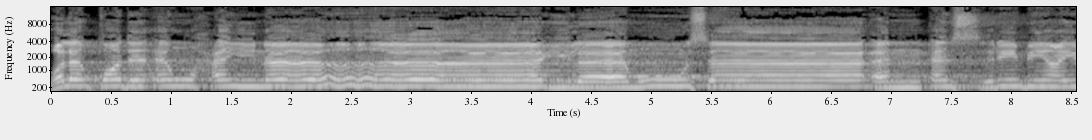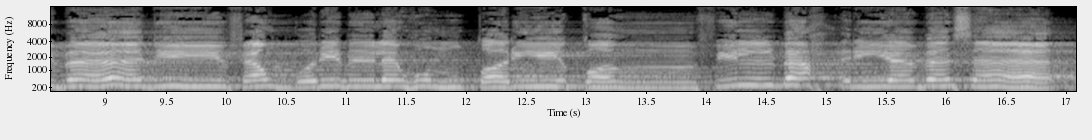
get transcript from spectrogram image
ولقد أوحينا إلى موسى أن أسر بعبادي فاضرب لهم طريقا في البحر يبسا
